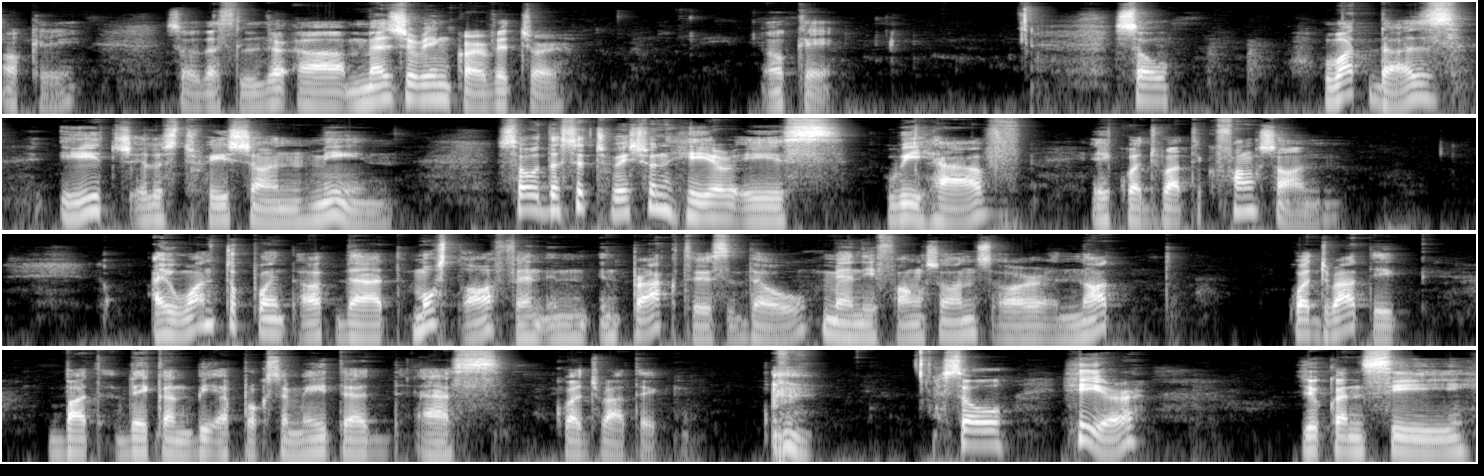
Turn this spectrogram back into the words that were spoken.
Okay. So that's uh, measuring curvature. Okay. So what does each illustration mean? So the situation here is we have a quadratic function I want to point out that most often in, in practice though many functions are not quadratic but they can be approximated as quadratic. so here you can see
